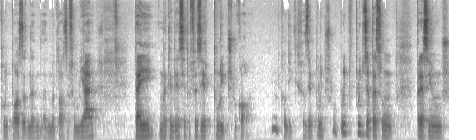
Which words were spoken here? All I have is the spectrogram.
polipose adenomatosa familiar, têm uma tendência para fazer polipos no colo. Quando digo fazer polipos, polipos, polipos parecem, um, parecem uns,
